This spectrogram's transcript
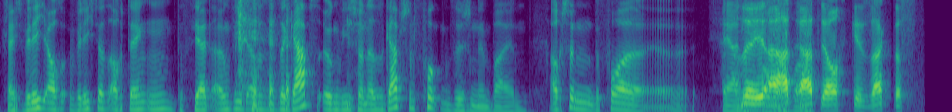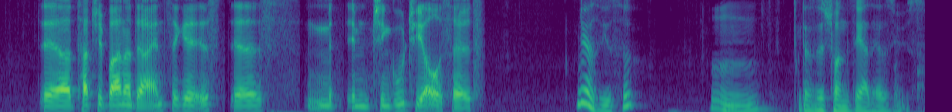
Vielleicht will ich auch, will ich das auch denken, dass sie halt irgendwie, also da gab es irgendwie schon, also es gab schon Funken zwischen den beiden. Auch schon bevor äh, er. Also er hat, er hat ja auch gesagt, dass der Tachibana der Einzige ist, der es mit dem Chinguchi aushält. Ja, siehst du. Hm. Das ist schon sehr, sehr süß.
